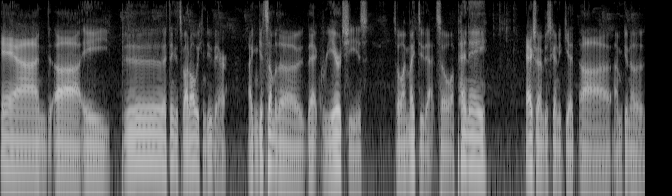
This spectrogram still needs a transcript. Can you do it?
and uh, a. Uh, I think that's about all we can do there. I can get some of the that Gruyere cheese, so I might do that. So a penne. Actually, I'm just going to get. Uh, I'm going to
